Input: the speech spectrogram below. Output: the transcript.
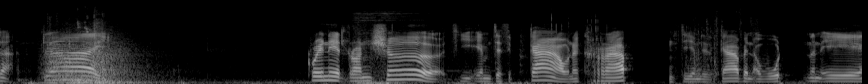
จะได้ Grenade Launcher GM 79นะครับ GM 79เป็นอาวุธนั่นเอง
